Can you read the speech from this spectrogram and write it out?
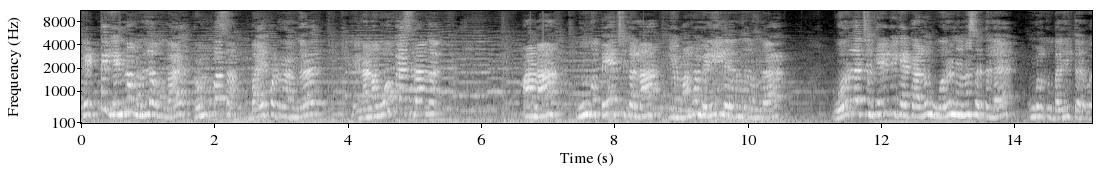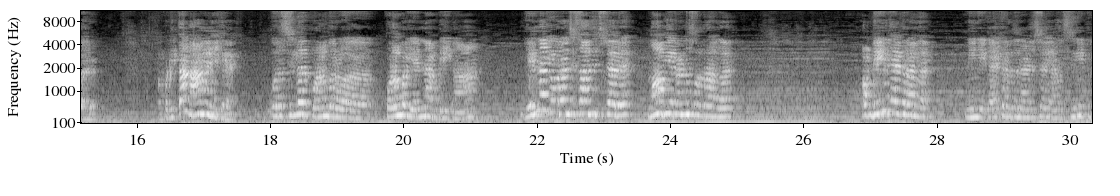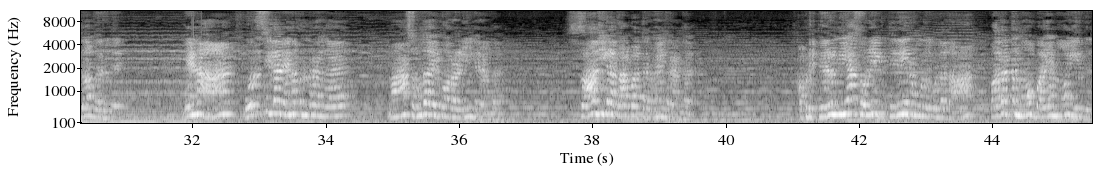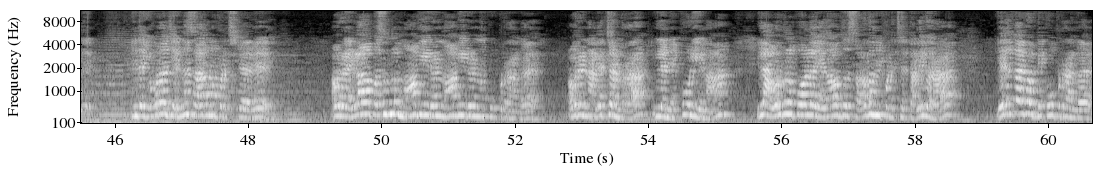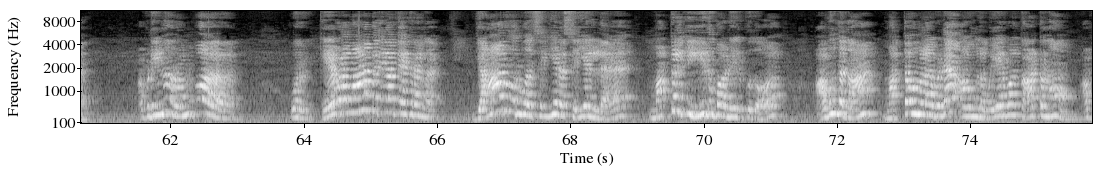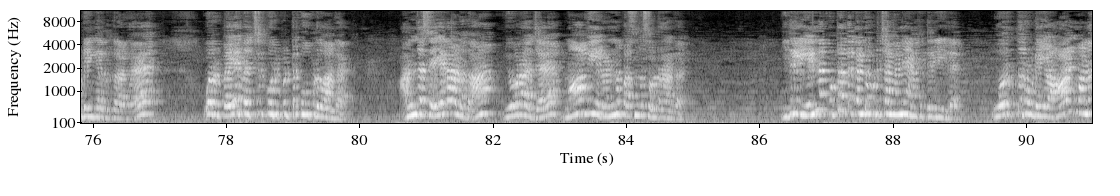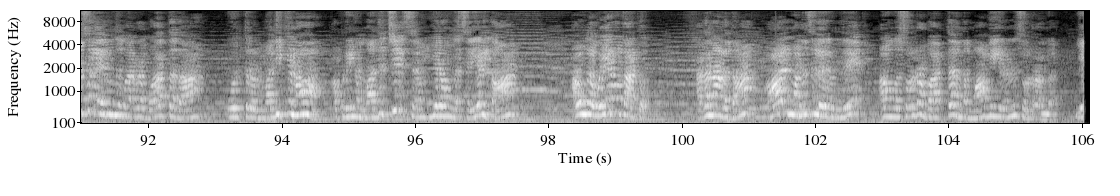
கெட்ட எண்ணம் உள்ளவங்க ரொம்ப ச- பயப்படுறாங்க என்னென்னவோ பேசுறாங்க. ஆனா உங்க பேச்சுக்கெல்லாம் என் மகன் வெளியில இருந்திருந்தா ஒரு லட்சம் கேள்வி கேட்டாலும் ஒரு நிமிஷத்துல உங்களுக்கு பதில் தருவாரு. அப்படித்தான் நான் நினைக்கிறேன். ஒரு சிலர் புலம்புற புலம்பல் என்ன அப்படின்னா என்ன யுவராஜ் சாதிச்சிட்டாரு மாவீரன்னு சொல்றாங்க. அப்படின்னு கேக்குறாங்க. நீங்க கேக்குறது நினைச்சா எனக்கு சிரிப்பு தான் வருது. ஏன்னா ஒரு சிலர் என்ன பண்றாங்க? நான் சமுதாய போராளிங்கிறாங்க. சாதிகளை காப்பாத்துறவேங்கிறாங்க அப்படி பெருமையா சொல்லி தெரியறவங்களுக்குள்ளதான் பதட்டமோ பயமோ இருக்குது. இந்த யுவராஜ் என்ன சாதனை படைச்சிட்டாரு? அவரை எல்லா பசங்களும் மாவீரன் மாவீரன் கூப்பிடுறாங்க. அவர் என்ன அலெக்சாண்டரா இல்ல நெப்போலியனா? இல்ல அவர்களை போல ஏதாவது சாதனை படைச்ச தலைவரா? எதுக்காக அப்படி கூப்பிடுறாங்க? அப்படின்னு ரொம்ப ஒரு கேவலமான பதிலா கேக்குறாங்க. யார் ஒருவர் செய்யற செயல்ல மக்களுக்கு ஈடுபாடு இருக்குதோ அவங்க தான் விட அவங்கள உயர்வா காட்டணும். அப்படிங்கிறதுக்காக ஒரு பெயர் வச்சு குறிப்பிட்டு கூப்பிடுவாங்க. அந்த செயலால தான் யுவராஜ மாவீரன்னு பசங்க சொல்றாங்க. இதுல என்ன குற்றத்தை கண்டுபிடிச்சாங்கன்னு எனக்கு தெரியல. ஒருத்தருடைய ஆள் மனசுல இருந்து வர்ற வார்த்தை தான் ஒருத்தரை மதிக்கணும் அப்படின்னு மதிச்சு செய்யறவங்க செயல் தான் அவங்கள உயர்வு காட்டும். அதனாலதான் ஆள் மனசுல இருந்து அவங்க சொல்ற வார்த்தை அந்த மாவீரன் சொல்றாங்க.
